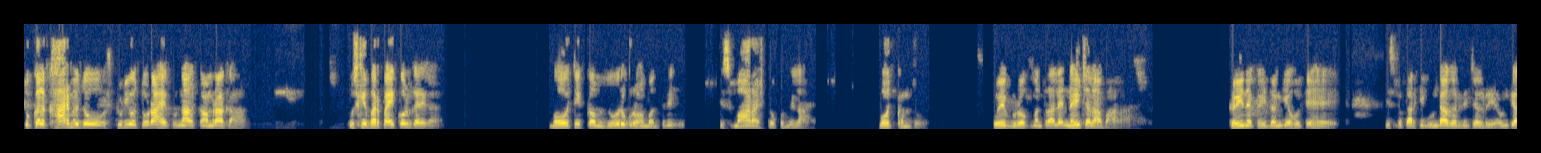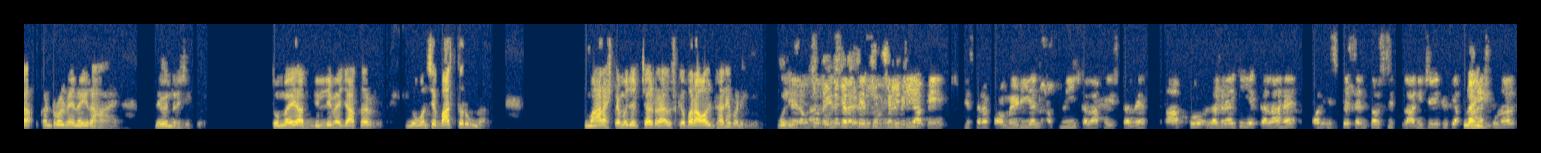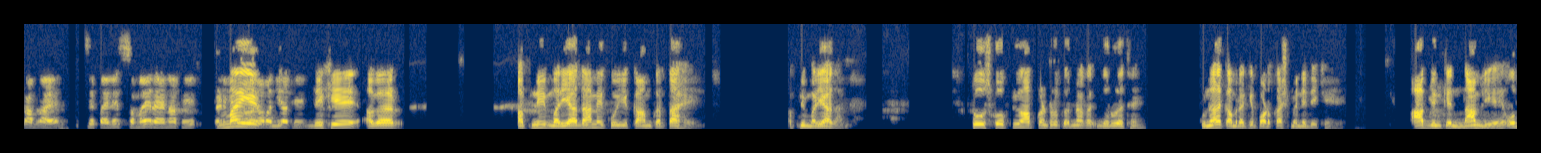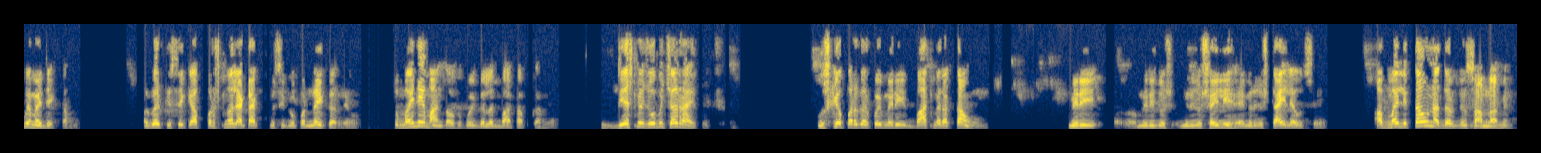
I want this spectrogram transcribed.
तो कल खार में जो स्टूडियो तोड़ा है कुणाल कामरा का, उसकी भरपाई कौन करेगा? बहुत ही कमज़ोर गृह मंत्री इस महाराष्ट्र को मिला है। बहुत कमज़ोर। वो एक गृह मंत्रालय नहीं चला पा रहा है। कहीं ना कहीं दंगे होते हैं इस प्रकार की गुंडागर्दी चल रही है उनके कंट्रोल में नहीं रहा है देवेंद्र जी के। तो मैं अब दिल्ली में जाकर लोगों से बात करूँगा कि महाराष्ट्र में जो चल रहा है उसके ऊपर आवाज़ उठानी पड़ेगी। बोलिए। जिस तरह सोशल मीडिया पे जिस तरह कॉमेडियन अपनी कला पेश कर रहे हैं आपको लग रहा है कि ये कला है और इस पे सेंसरशिप लानी चाहिए? क्योंकि नहीं। कुणाल कामरा है इससे पहले समय रहना थे मैं ये थे। देखिए अगर अपनी मर्यादा में कोई ये काम करता है, अपनी मर्यादा में। तो उसको क्यों आप कंट्रोल करना का ज़रूरत है? कुणाल कामरा के पॉडकास्ट मैंने देखे हैं। आप जिनके नाम लिए हैं, वो भी मैं देखता हूँ। अगर किसी के आप पर्सनल अटैक किसी के ऊपर नहीं कर रहे हो तो मैं नहीं मानता हूँ कि कोई गलत बात आप कर रहे हो। देश में जो भी चल रहा है कुछ, उसके ऊपर अगर कोई मेरी बात में रखता हूँ, मेरी मेरी जो मेरी जो शैली है, मेरी जो स्टाइल है उससे। अब मैं लिखता हूँ ना दर दिन सामना में।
